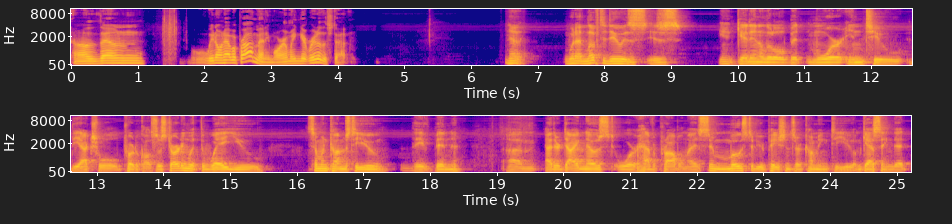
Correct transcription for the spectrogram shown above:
uh, then we don't have a problem anymore and we can get rid of the statin. Now, what I'd love to do is is you know, get in a little bit more into the actual protocol. So, starting with the way you, someone comes to you, they've been um, either diagnosed or have a problem. I assume most of your patients are coming to you. I'm guessing that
